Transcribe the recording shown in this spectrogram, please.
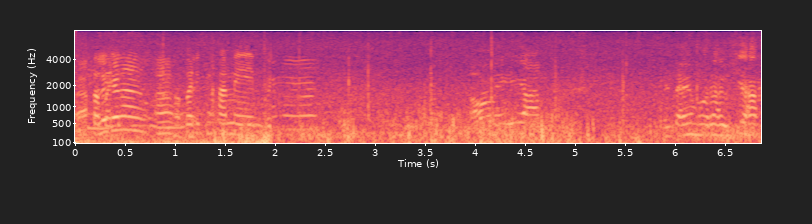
Na. Ah, Pabalik na kami. Ako naiiyak. Hintayin mo raw siya.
